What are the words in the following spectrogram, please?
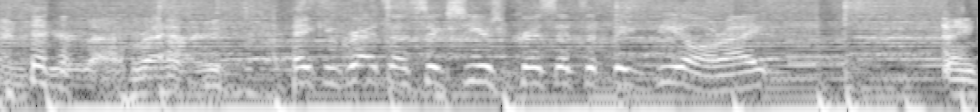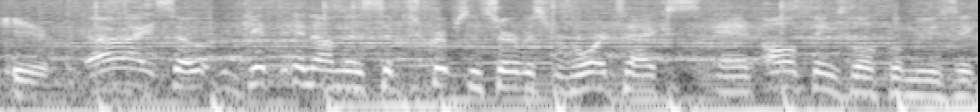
and beer. right. Hey, congrats on six years, Chris. That's a big deal, all right? Thank you. All right, so get in on the subscription service for Vortex and all things local music,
